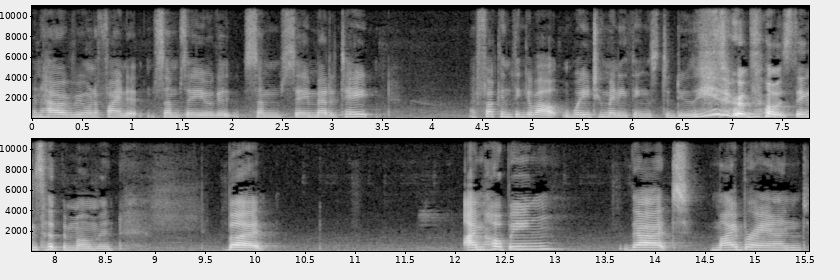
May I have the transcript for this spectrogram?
And however you want to find it. Some say yoga, some say meditate. I fucking think about way too many things to do either of those things at the moment. But I'm hoping that my brand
